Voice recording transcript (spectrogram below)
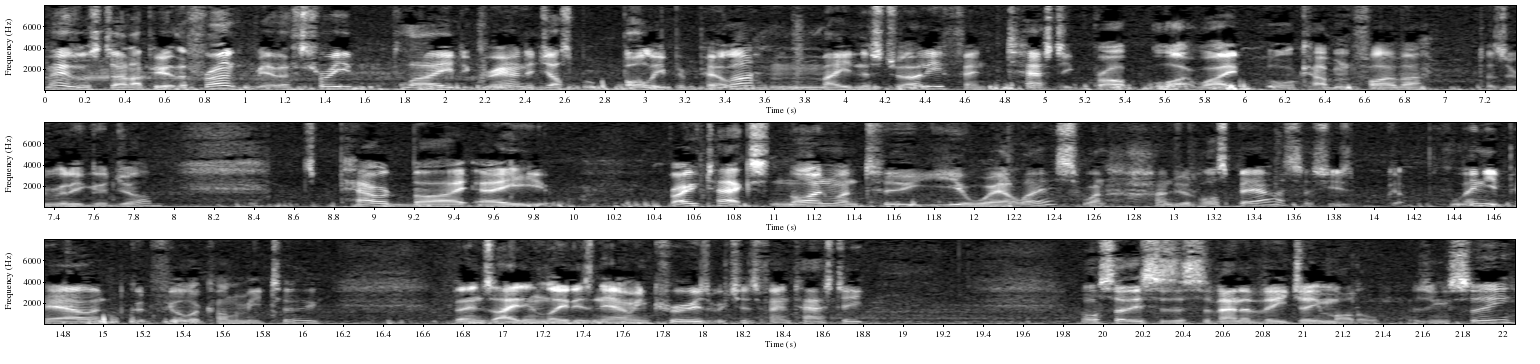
May as well start up here at the front. We have a three-blade ground adjustable Bolly propeller, made in Australia. Fantastic prop, lightweight, all carbon fibre. Does a really good job. It's powered by a Rotax 912 ULS, 100 horsepower, so she's got plenty of power and good fuel economy too. Burns 18 litres now in cruise, which is fantastic. Also, this is a Savannah VG model. As you can see,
